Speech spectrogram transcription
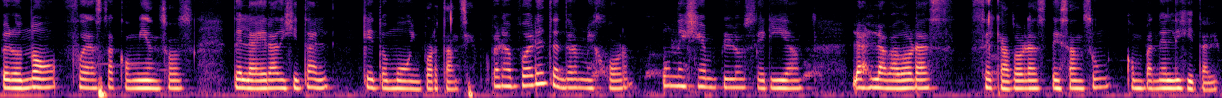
pero no fue hasta comienzos de la era digital que tomó importancia. Para poder entender mejor, un ejemplo sería las lavadoras secadoras de Samsung con panel digital.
